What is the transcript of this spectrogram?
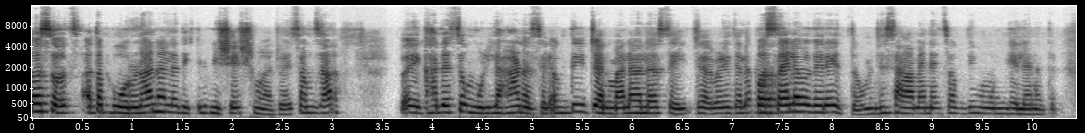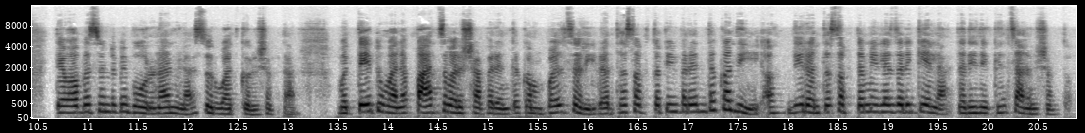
तसंच आता बोरणानाला देखील विशेष महत्त्व आहे. समजा एखाद्याचं मूल लहान असेल अगदी जन्माला आलं असेल ज्यावेळी त्याला बसायला वगैरे येतं म्हणजे सहा महिन्याचं अगदी होऊन गेल्यानंतर तेव्हापासून तुम्ही बोरणांना सुरुवात करू शकता. मग ते तुम्हाला पाच वर्षापर्यंत कंपल्सरी रथसप्तमीपर्यंत कधी अगदी रथसप्तमीला जरी केला तरी देखील चालू शकतो.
